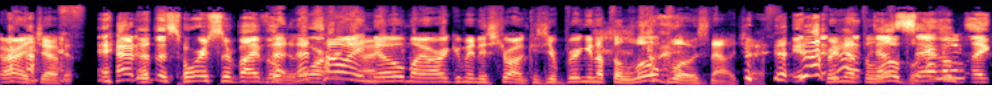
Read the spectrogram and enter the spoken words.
All right, Jeff. How did this horse survive the That, war? that's how I know my argument is strong because you're bringing up the low blows now, Jeff. Bringing up the It low does blows. sound I mean- like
